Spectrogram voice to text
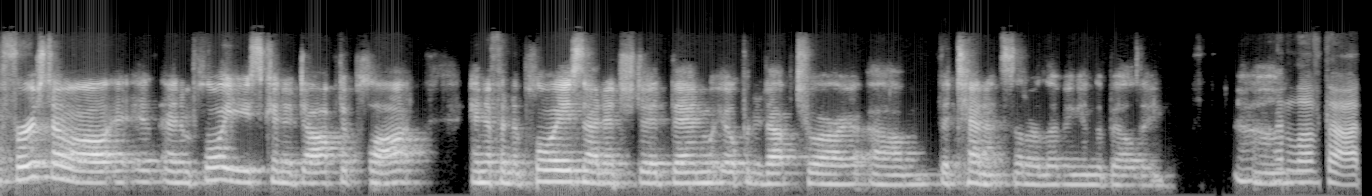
first of all, an employees can adopt a plot. And if an employee is not interested, then we open it up to our um, the tenants that are living in the building. Um, I love that.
